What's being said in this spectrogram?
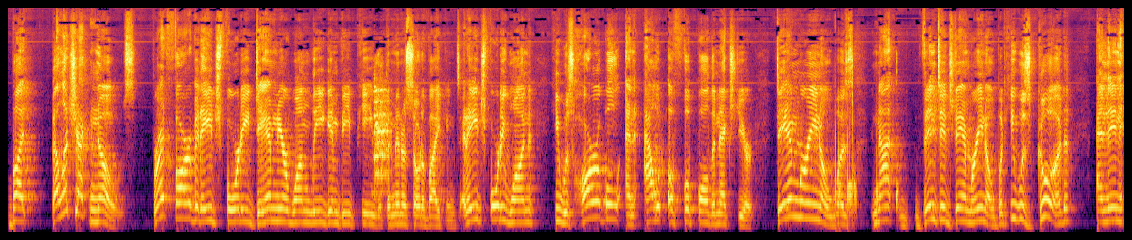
But Belichick knows Brett Favre at age 40 damn near won league MVP with the Minnesota Vikings. At age 41, he was horrible and out of football the next year. Dan Marino was not vintage Dan Marino, but he was good. And then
